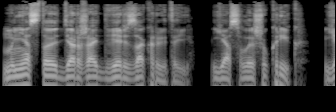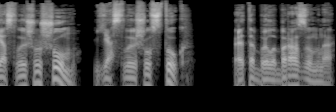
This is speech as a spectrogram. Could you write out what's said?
Мне стоит держать дверь закрытой. Я слышу крик. Я слышу шум. Я слышу стук. Это было бы разумно.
